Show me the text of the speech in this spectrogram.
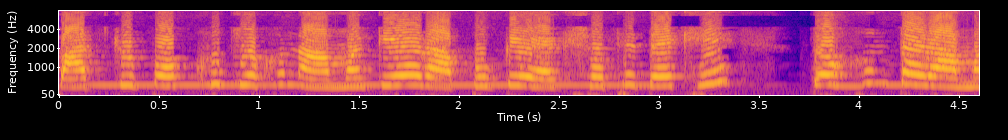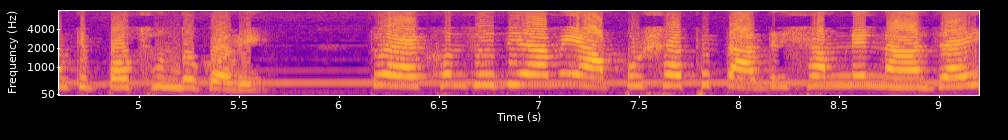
পাত্রপক্ষ যখন আমাকে আর আপুকে একসাথে দেখে, তখন তারা আমাকে পছন্দ করে। তো এখন যদি আমি আপুর সাথে তাদের সামনে না যাই,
